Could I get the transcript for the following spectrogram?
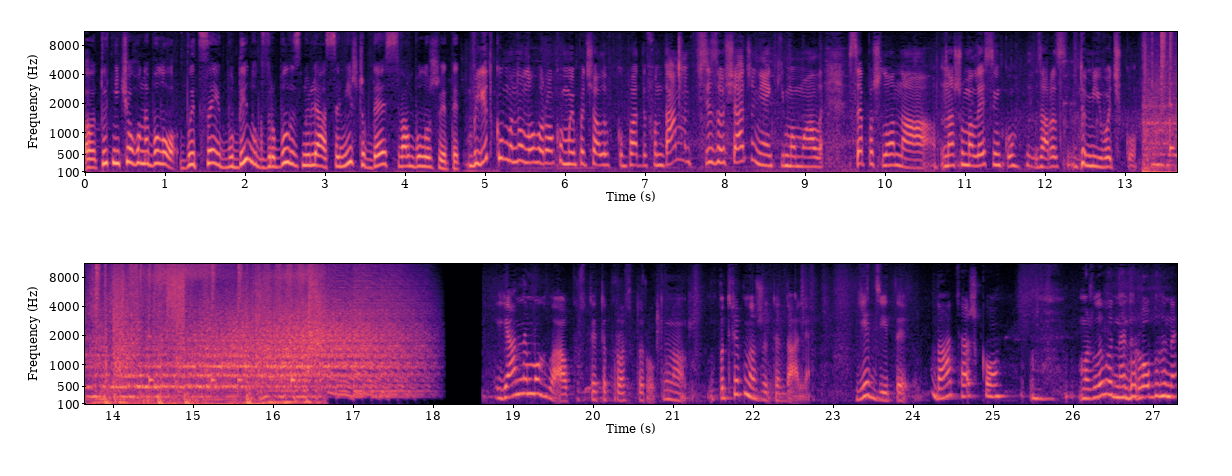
Е, Тут нічого не було. Ви цей будинок зробили з нуля самі, щоб десь вам було жити. Влітку минулого року ми почали вкопати фундамент. Всі заощадження, які ми мали, все пішло на нашу малесеньку зараз домівочку. Я не могла опустити просто руки. Ну, потрібно жити далі. Є діти. Да, тяжко, можливо, недороблене,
